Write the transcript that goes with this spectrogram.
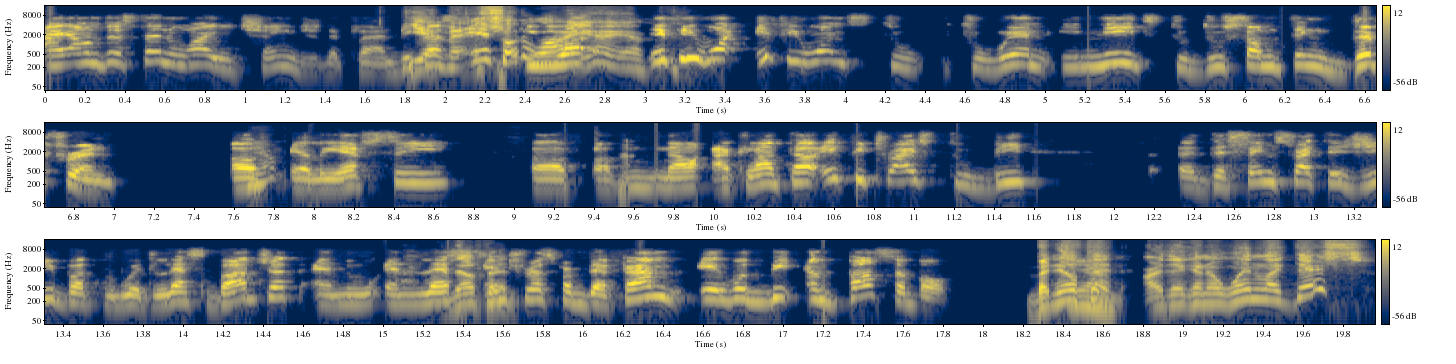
I understand why he changed the plan Yeah, because man, if so he wa- yeah, yeah. if he wa- if he wants to to win, he needs to do something different of LAFC of, of now Atlanta. If he tries to be uh, the same strategy but with less budget and and less Nilton. interest from the fans, it would be impossible. but Yeah. Nilton, are they going to win like this?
